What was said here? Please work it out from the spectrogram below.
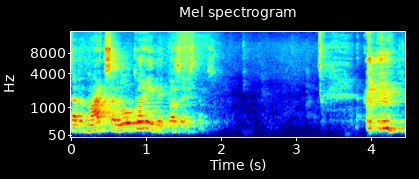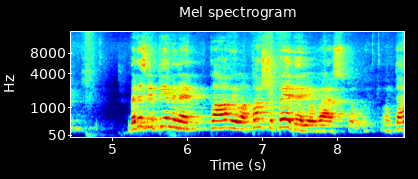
Tātad Marks ar Lūku arī bija pazīstams. Bet es gribu pieminēt Pāvila paša pēdējo vēstuli. Un tā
